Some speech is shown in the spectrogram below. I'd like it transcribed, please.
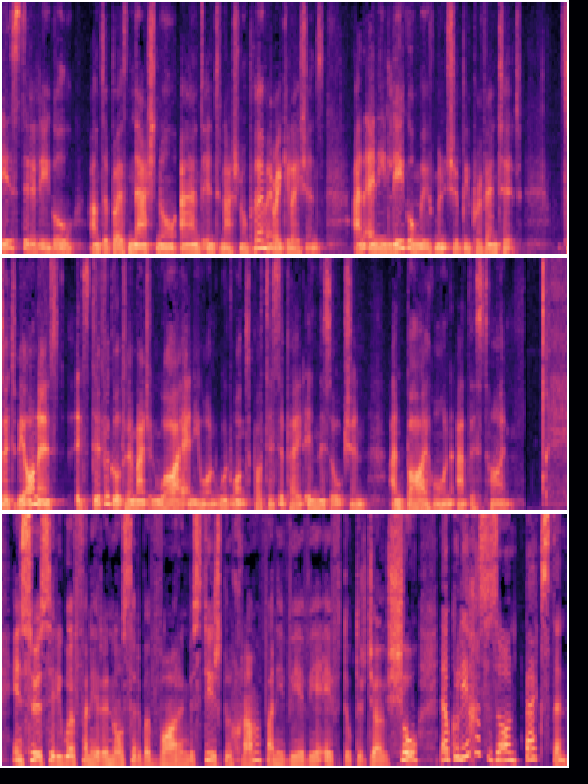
is still illegal under both national and international permit regulations, and any legal movement should be prevented. So, to be honest, it's difficult to imagine why anyone would want to participate in this auction and buy horn at this time. En so sê die hoof van die renoster bewaring bestuursprogram van die WWF Dr Joe Shaw. Nou kollega Susan Paxton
